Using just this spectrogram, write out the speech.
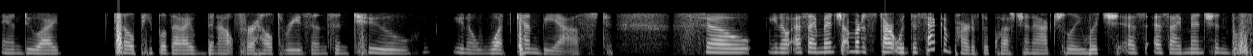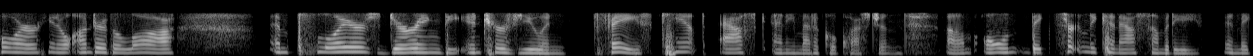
And do I tell people that I've been out for health reasons? And two, you know, what can be asked? So, you know, as I mentioned, I'm going to start with the second part of the question actually, which as as I mentioned before, you know, under the law, employers during the interview and phase can't ask any medical questions. Um, own, they certainly can ask somebody and make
